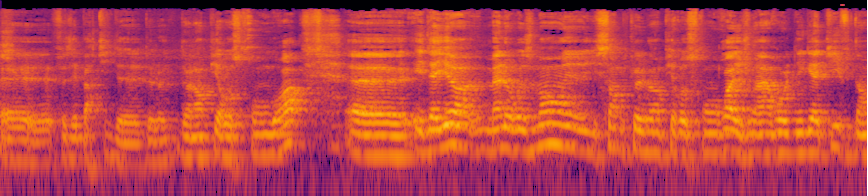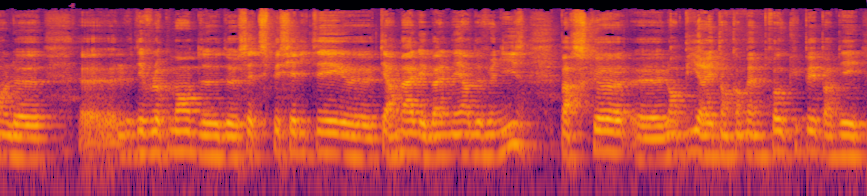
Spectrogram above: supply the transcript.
euh, faisait partie de, de, l'Empire austro-hongrois. Euh, et d'ailleurs, malheureusement, il semble que l'Empire austro-hongrois ait joué un rôle négatif dans le, le développement de, de, cette spécialité thermale et balnéaire de Venise, parce que l'Empire étant quand même préoccupé par des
